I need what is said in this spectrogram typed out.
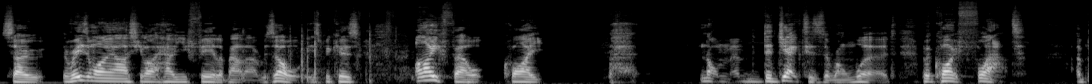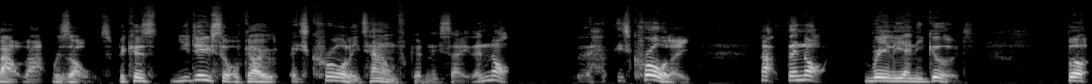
so the reason why I ask you like how you feel about that result is because I felt quite not dejected is the wrong word, but quite flat about that result because you do sort of go, it's Crawley Town for goodness sake. They're not. It's Crawley. That they're not really any good but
